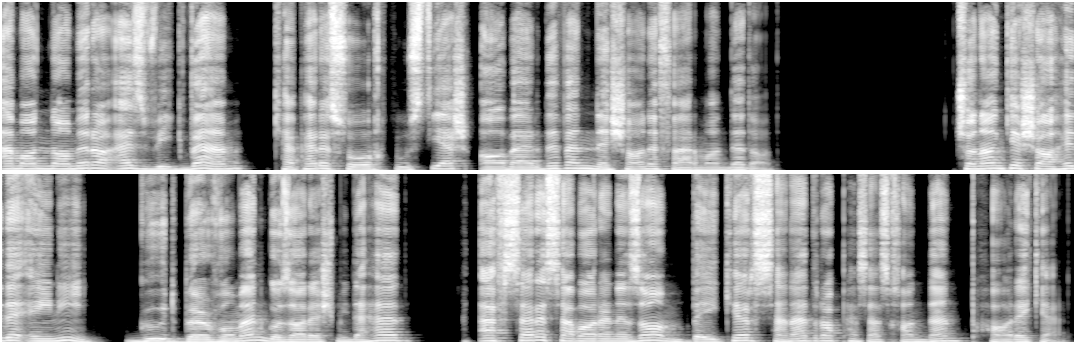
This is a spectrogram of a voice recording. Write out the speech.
اماننامه را از ویگوم کپر سرخپوستیش آورده و نشان فرمانده داد. چنان که شاهد عینی گود برومن گزارش می دهد، افسر سوار نظام بیکر سند را پس از خواندن پاره کرد.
